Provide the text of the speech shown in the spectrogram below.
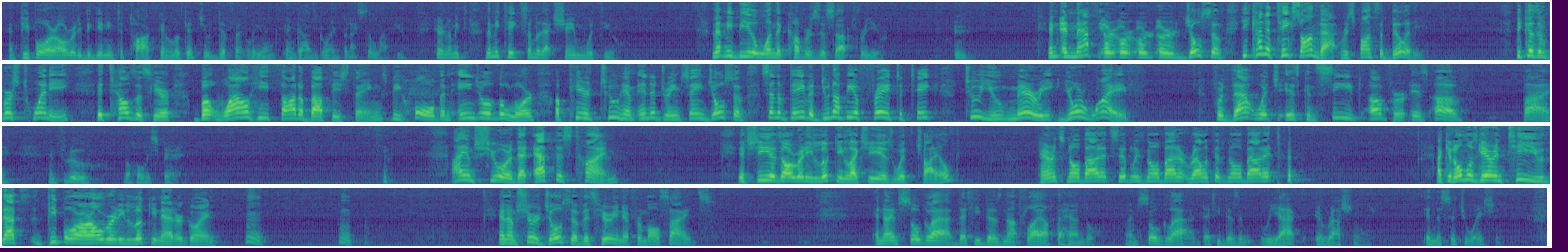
and people are already beginning to talk and look at you differently, and, and God's going, But I still love you. Here, let me, let me take some of that shame with you. Let me be the one that covers this up for you. And, and Matthew or, or, or, or Joseph, he kind of takes on that responsibility. Because in verse 20, it tells us here, but while he thought about these things, behold, an angel of the Lord appeared to him in a dream, saying, Joseph, son of David, do not be afraid to take to you Mary, your wife, for that which is conceived of her is of, by, and through the Holy Spirit. I am sure that at this time, if she is already looking like she is with child, parents know about it, siblings know about it, relatives know about it. I could almost guarantee you that people are already looking at her going, hmm, hmm. And I'm sure Joseph is hearing it from all sides. And I am so glad that he does not fly off the handle. I'm so glad that he doesn't react irrationally in the situation.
